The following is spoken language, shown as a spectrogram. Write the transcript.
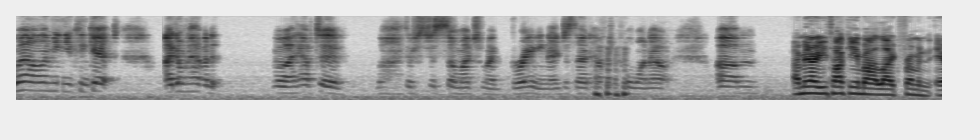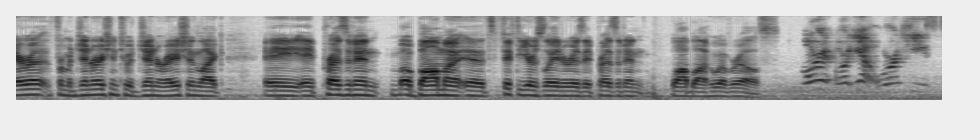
well i mean you can get i don't have it well i have to there's just so much in my brain i just i'd have to pull one out um, I mean, are you talking about like from an era, from a generation to a generation, like a a president Obama? It's fifty years later is a president, blah blah, whoever else. or or yeah or he's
